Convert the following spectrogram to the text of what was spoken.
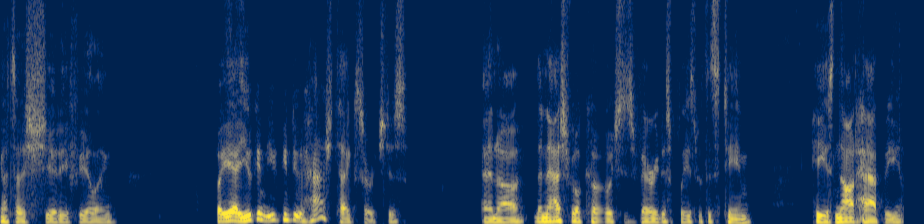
That's a shitty feeling. But yeah, you can you can do hashtag searches. And uh the Nashville coach is very displeased with his team. He's not happy.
